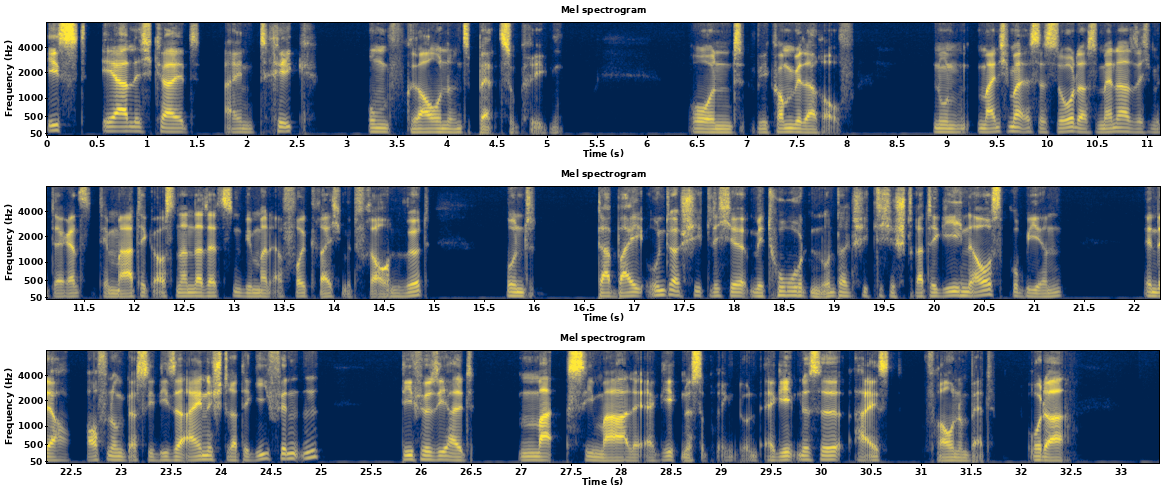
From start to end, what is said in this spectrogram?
ist Ehrlichkeit ein Trick, um Frauen ins Bett zu kriegen? Und wie kommen wir darauf? Nun, manchmal ist es so, dass Männer sich mit der ganzen Thematik auseinandersetzen, wie man erfolgreich mit Frauen wird und dabei unterschiedliche Methoden, unterschiedliche Strategien ausprobieren, in der Hoffnung, dass sie diese eine Strategie finden, die für sie halt maximale Ergebnisse bringt. Und Ergebnisse heißt Frauen im Bett oder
